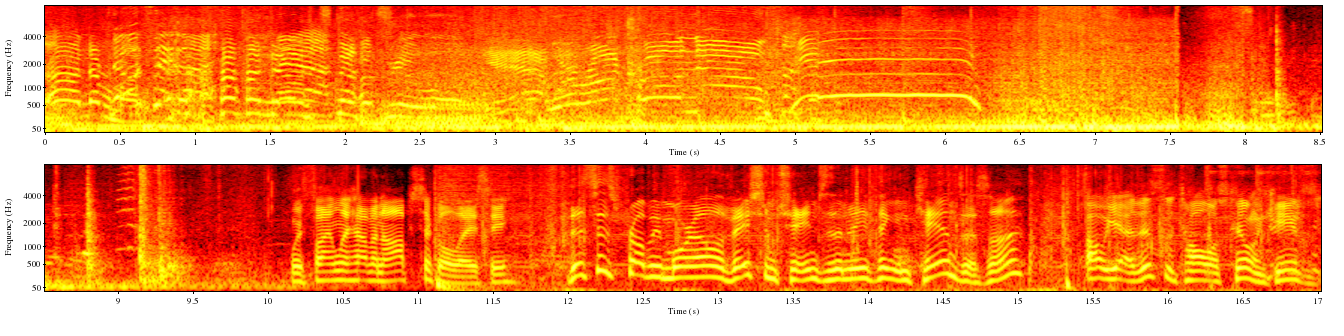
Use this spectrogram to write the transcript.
Ah, never mind. Don't say that. now, now it's gonna look. Yeah, we're rock crawling now. We finally have an obstacle, Lacey. This is probably more elevation change than anything in Kansas, huh? Oh yeah, this is the tallest hill in Kansas.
